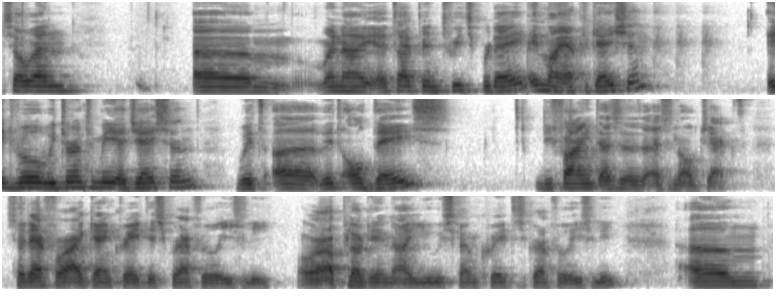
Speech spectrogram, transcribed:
So when um, when I uh, type in tweets per day in my application, it will return to me a JSON with uh, with all days defined as a, as an object. So therefore, I can create this graph real easily, or a plugin I use can create this graph real easily. Um,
